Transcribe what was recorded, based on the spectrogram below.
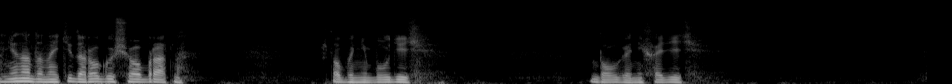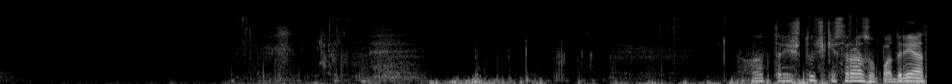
Мне надо найти дорогу еще обратно, чтобы не блудить, долго не ходить. Вот три штучки сразу подряд.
